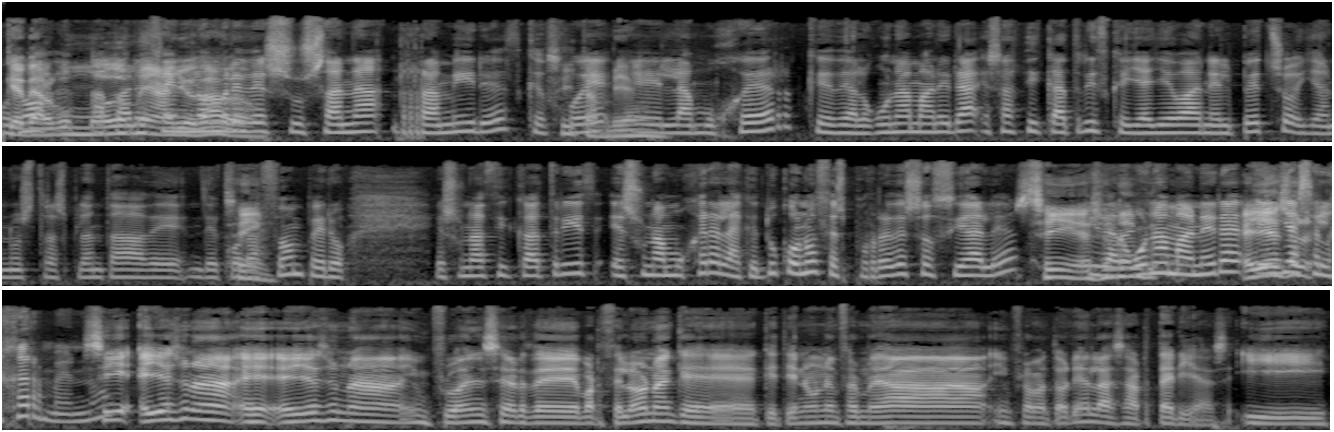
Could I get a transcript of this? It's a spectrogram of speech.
que de algún modo me ha el ayudado. nombre de Susana Ramírez, que fue eh, la mujer que de alguna manera, esa cicatriz que ya lleva en el pecho, ya no es trasplantada de, de Sí. corazón, pero es una cicatriz, es una mujer a la que tú conoces por redes sociales Sí, y de una alguna manera ella ella, es el germen, ¿no? Sí, ella es una, eh, ella es una influencer de Barcelona que, que tiene una enfermedad inflamatoria en las arterias. Y,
